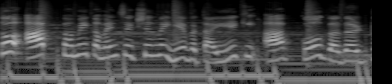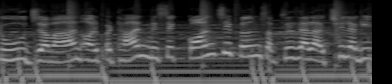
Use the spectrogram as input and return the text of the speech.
तो आप हमें कमेंट सेक्शन में ये बताइए कि आपको गदर टू, जवान और पठान में से कौन सी फ़िल्म सबसे ज़्यादा अच्छी लगी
